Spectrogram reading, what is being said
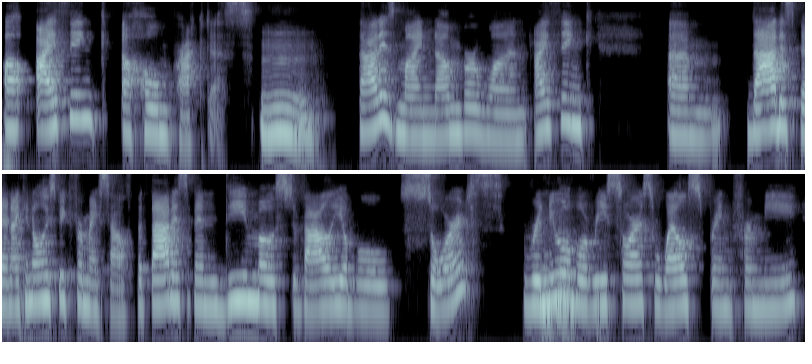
uh, I think a home practice. Mm. That is my number one. I think um, that has been, I can only speak for myself, but that has been the most valuable source, renewable mm-hmm. resource, wellspring for me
